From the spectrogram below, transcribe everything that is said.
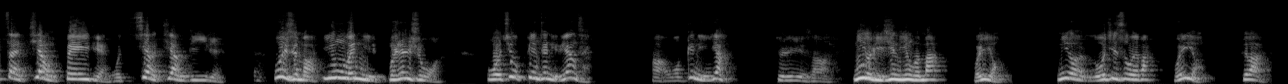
再降卑一点，我降降低一点，为什么？因为你不认识我，我就变成你的样子啊，我跟你一样，就这意思啊。你有理性灵魂吗？我有。你有逻辑思维吧？我也有，对吧？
